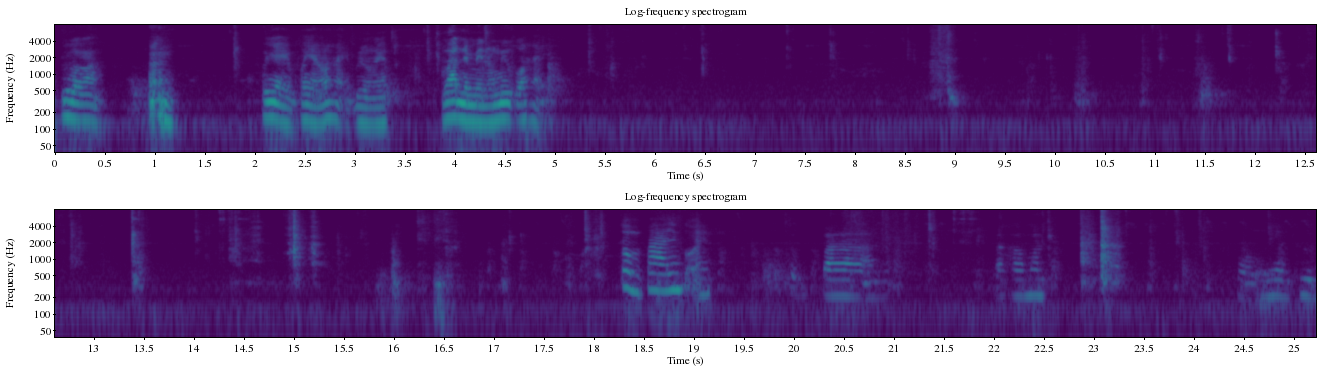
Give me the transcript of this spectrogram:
เพื่อพ่อใหญ่พ่อใหญ่เขาใหายไปตรงนี้ว่านในเมนน้องมิวก็ใหายต้มปลายังก่อนต้มปลาปลาข้าวมันของเมี่ยงคืน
